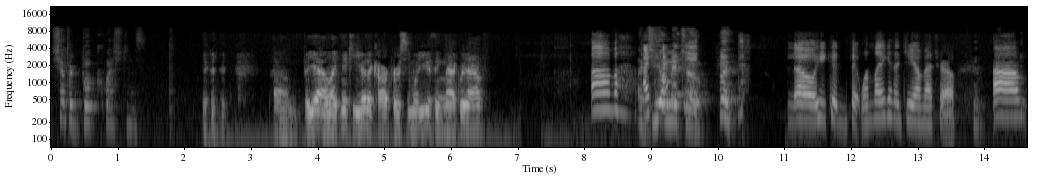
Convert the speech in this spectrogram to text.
Shepherd Book questions. um, but yeah, like Nikki, you're the car person. What do you think Mack would have? Um, A I Geo Metro. see- No, he couldn't fit one leg in a Geo Metro. Um,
